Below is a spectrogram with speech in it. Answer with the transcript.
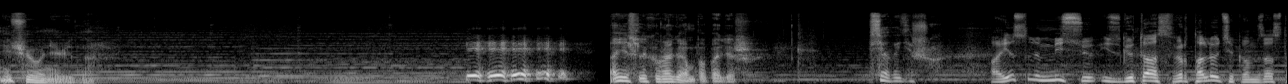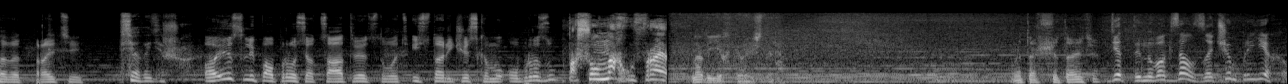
Ничего не видно. А если к врагам попадешь? Все выдержу. А если миссию из GTA с вертолетиком заставят пройти? Все выдержу. А если попросят соответствовать историческому образу? Пошел нахуй, фраер! Надо ехать, товарищ Сталин. Вы так считаете? Дед, ты на вокзал зачем приехал?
